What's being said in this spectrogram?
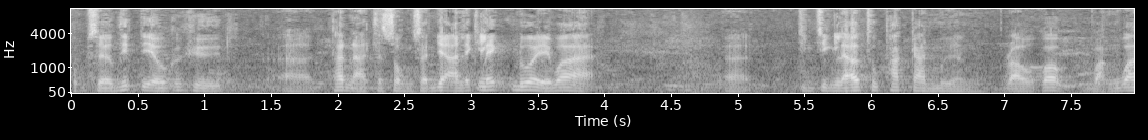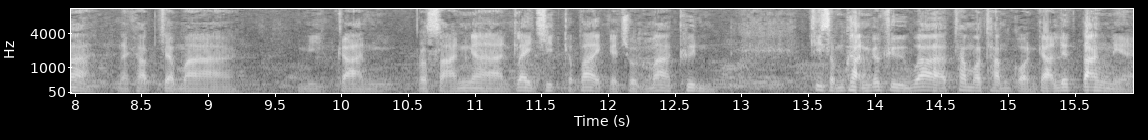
ผมเสริมนิดเดียวก็คืออท่านอาจจะส่งสัญญาณเล็ก ๆ ด้วยว่า จริง ๆ แล้วทุกพักการเมืองเราก็หวังว่านะครับจะมามีการประสานงานใกล้ชิดกับภาคเอกชนมากขึ้น ที่สำคัญก็คือว่าถ้ามาทำก่อนการเลือกตั้งเนี่ย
